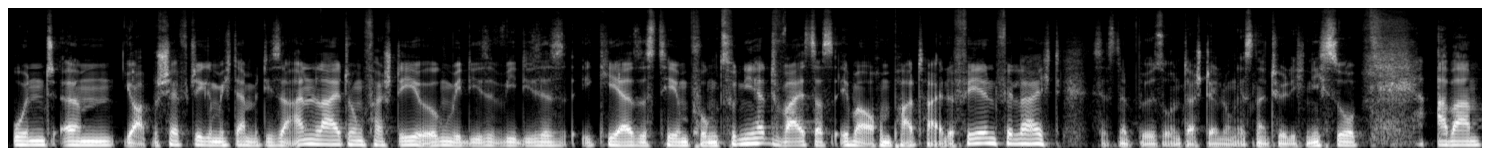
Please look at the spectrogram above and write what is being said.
und ähm, ja, beschäftige mich dann mit dieser Anleitung, verstehe irgendwie, diese, wie dieses Ikea-System funktioniert, weiß, dass immer auch ein paar Teile fehlen vielleicht. Das ist jetzt eine böse Unterstellung, ist natürlich nicht so. Aber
